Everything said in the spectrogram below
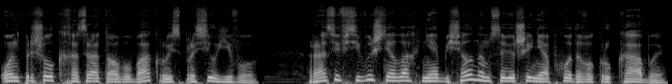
Он пришел к Хазрату Абу Бакру и спросил его, «Разве Всевышний Аллах не обещал нам совершение обхода вокруг Кабы?»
